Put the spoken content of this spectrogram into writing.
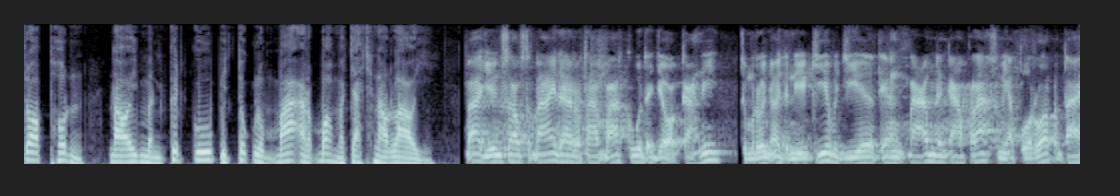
ទ្រព្យធនដោយមិនគិតគូរពីទុកលំបាករបស់ម្ចាស់ឆ្នោតឡើយ បាទយើងសោកស្ដាយដែលរដ្ឋាភិបាលគួរតែយកឱកាសនេះជំរុញឲ្យធនាគារវិជាទាំងដើមនិងការប្រាក់សម្រាប់ពលរដ្ឋប៉ុន្តែ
